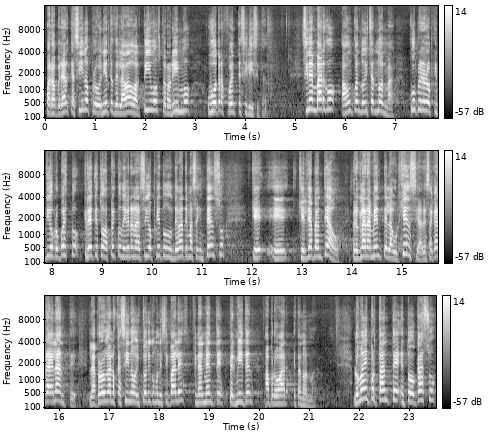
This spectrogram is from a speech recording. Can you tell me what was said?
para operar casinos provenientes del lavado de activos, terrorismo u otras fuentes ilícitas. Sin embargo, aun cuando dichas normas cumplen el objetivo propuesto, creo que estos aspectos debieran haber sido objeto de un debate más intenso que, eh, que el ya planteado, pero claramente la urgencia de sacar adelante la prórroga de los casinos históricos municipales finalmente permiten aprobar esta norma. Lo más importante, en todo caso,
